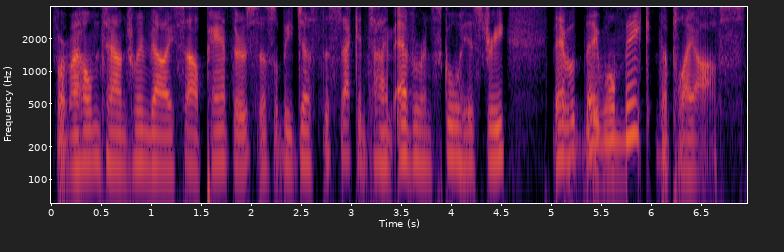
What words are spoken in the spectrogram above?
For my hometown Twin Valley South Panthers, this will be just the second time ever in school history they will, they will make the playoffs.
